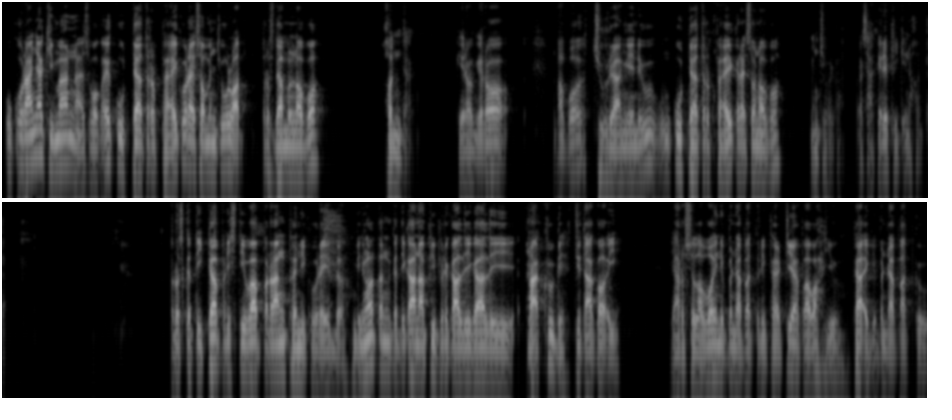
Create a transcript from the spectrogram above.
Ukurannya gimana? Pokoknya kuda terbaik ora iso menculot. Terus damel nopo? Khandak. Kira-kira napa jurang ini kuda terbaik ora iso napa? Menculot. Terus akhirnya bikin khandak. Terus ketiga peristiwa perang Bani Quraidah. Nggih ngoten ketika Nabi berkali-kali ragu nggih ditakoki. Ya Rasulullah ini pendapat pribadi apa wahyu? Gak iki pendapatku.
